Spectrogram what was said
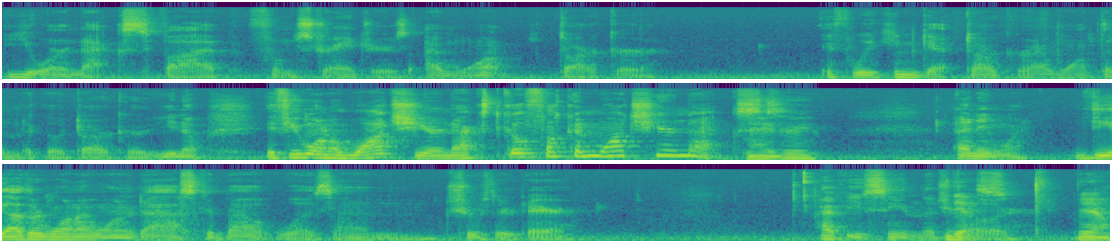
You're Next vibe from Strangers. I want darker. If we can get darker, I want them to go darker. You know, if you want to watch You're Next, go fucking watch You're Next. I agree. Anyway, the other one I wanted to ask about was um, Truth or Dare. Have you seen the trailer? Yes. Yeah.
